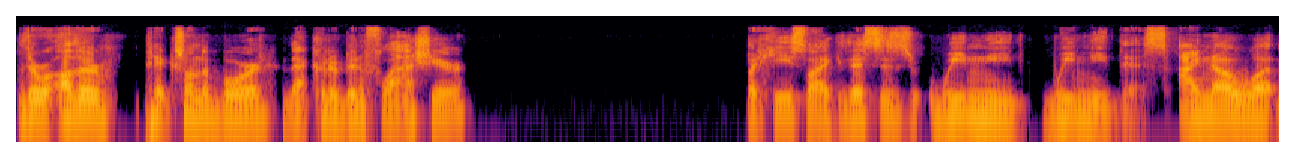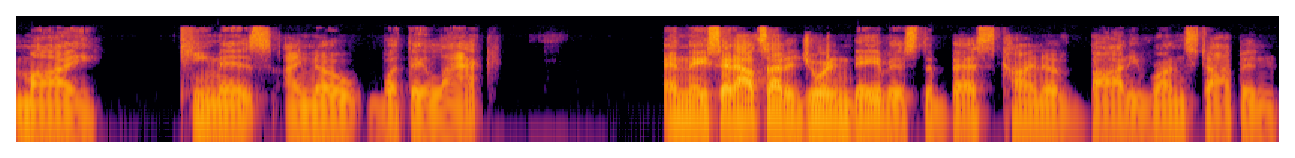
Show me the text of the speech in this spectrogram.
there were other picks on the board that could have been flashier. But he's like this is we need we need this. I know what my team is. I know what they lack. And they said outside of jordan davis the best kind of body run stopping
